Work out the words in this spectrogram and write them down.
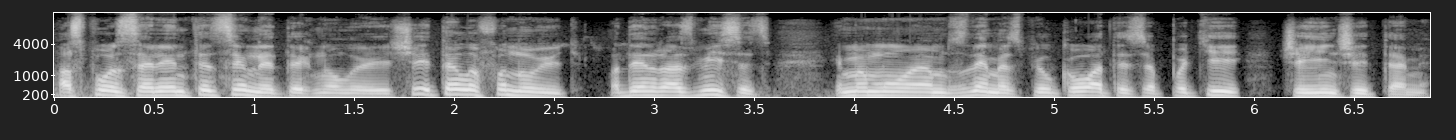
А спонсори інтенсивної технології ще й телефонують один раз в місяць, і ми можемо з ними спілкуватися по тій чи іншій темі.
